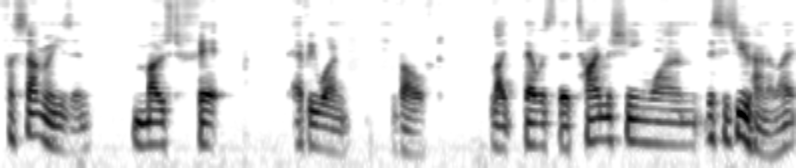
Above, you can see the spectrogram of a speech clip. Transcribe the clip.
for some reason, most fit everyone involved. Like there was the Time Machine one. This is you, Hannah, right?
